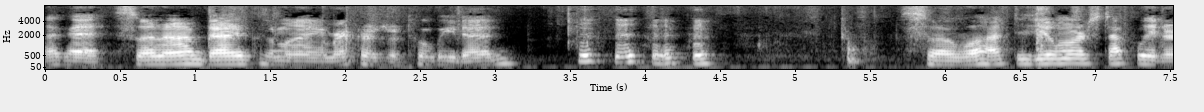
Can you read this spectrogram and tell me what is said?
Okay, so now I'm done because my markers are totally dead. so we'll have to do more stuff later.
